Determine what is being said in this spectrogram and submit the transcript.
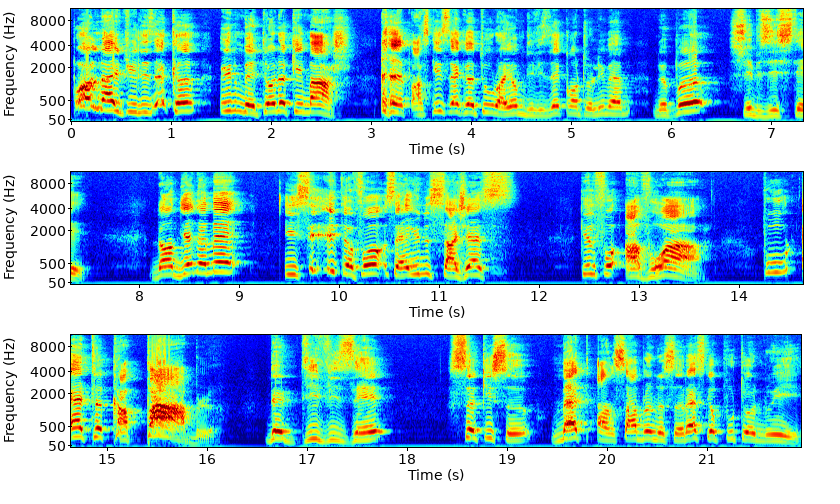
Paul n'a utilisé qu'une méthode qui marche. Parce qu'il sait que tout royaume divisé contre lui-même ne peut subsister. Donc, bien aimé, ici, il te faut, c'est une sagesse qu'il faut avoir pour être capable de diviser ceux qui se mettent ensemble, ne serait-ce que pour te nuire.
